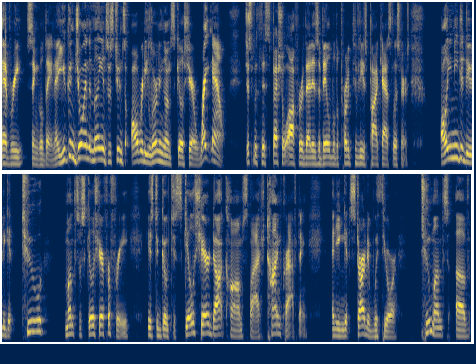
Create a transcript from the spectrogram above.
every single day. Now, you can join the millions of students already learning on Skillshare right now, just with this special offer that is available to Productivityist podcast listeners. All you need to do to get two months of Skillshare for free is to go to skillshare.com slash timecrafting and you can get started with your two months of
